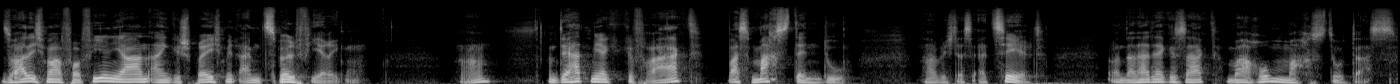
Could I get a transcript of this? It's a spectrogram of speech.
So hatte ich mal vor vielen Jahren ein Gespräch mit einem Zwölfjährigen. Ja, und der hat mir gefragt, was machst denn du? Dann habe ich das erzählt. Und dann hat er gesagt, warum machst du das?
